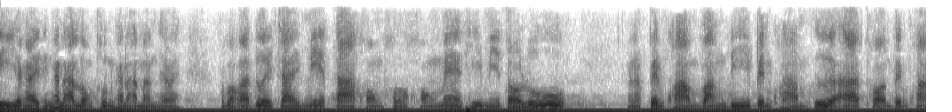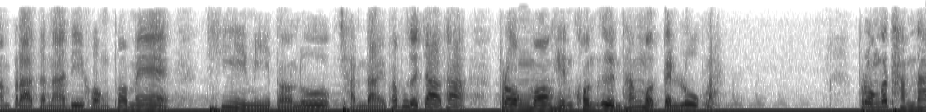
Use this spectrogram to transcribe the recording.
ดียังไง ถึงขนาดลงทุนขนาดนั้นใช่ไหมก็บอกว่าด้วยใจเมตตาของพ่อของแม่ที่มีต่อลูกนะเป็นความหวังดี เป็นความเอื้ออาทรเป็นความปรารถนาดีของพ่อแม่ที่มีต่อลูกฉันใด พระพุทธเจ้าถ้า พระองค์มองเห็นคนอื่นทั้งหมดเป็นลูกล่ะ พระองค์ก็ทำได้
